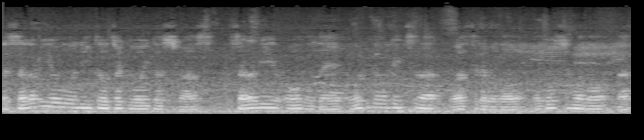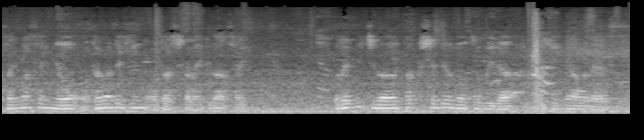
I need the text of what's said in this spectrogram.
相模大野に到着をいたします。相模大野でお降りのお客様、お忘れ物、落とし物なさいませんよう、お手間品お確かめください。お出口は各車両の扉、右側です。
